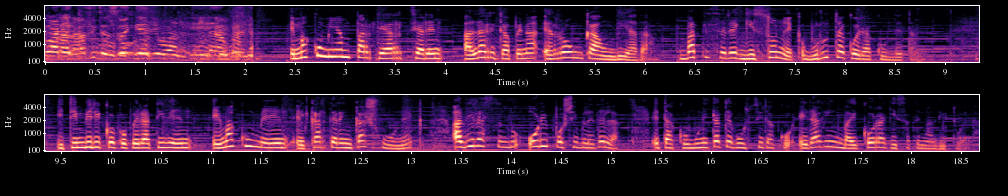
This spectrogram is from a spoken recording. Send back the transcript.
wana ekufi tozongeli wana. Emakumean parte hartzearen aldarrikapena erronka handia da, batez ere gizonek burutako erakundetan. Itinbiriko kooperatiben emakumeen elkartearen kasu honek adierazten du hori posible dela eta komunitate guztirako eragin baikorrak izaten aldituela.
